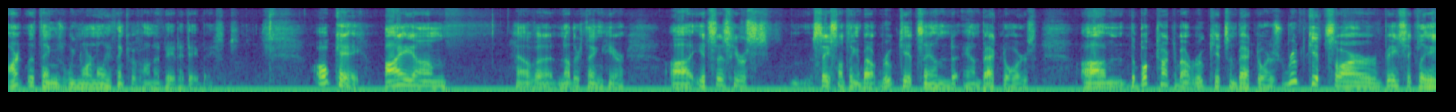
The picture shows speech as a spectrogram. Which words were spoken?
aren't the things we normally think of on a day-to-day basis. Okay, I um, have another thing here. Uh, it says here say something about rootkits and, and backdoors. Um, the book talked about rootkits and backdoors. Rootkits are basically,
